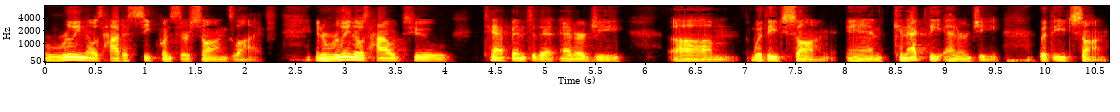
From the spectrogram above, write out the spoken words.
really knows how to sequence their songs live and really knows how to tap into that energy um, with each song and connect the energy with each song.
